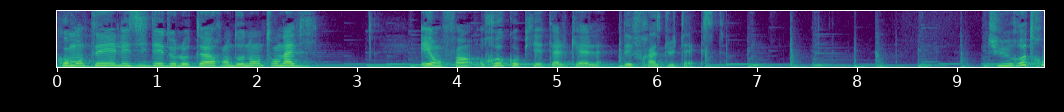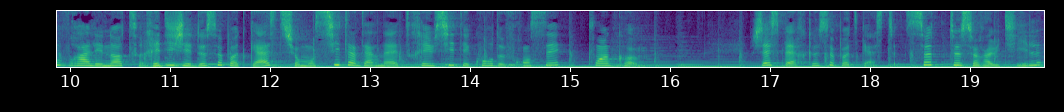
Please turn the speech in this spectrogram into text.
Commenter les idées de l'auteur en donnant ton avis. Et enfin, recopier tel quel des phrases du texte. Tu retrouveras les notes rédigées de ce podcast sur mon site internet réussite-et-cours-de-français.com. J'espère que ce podcast te sera utile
